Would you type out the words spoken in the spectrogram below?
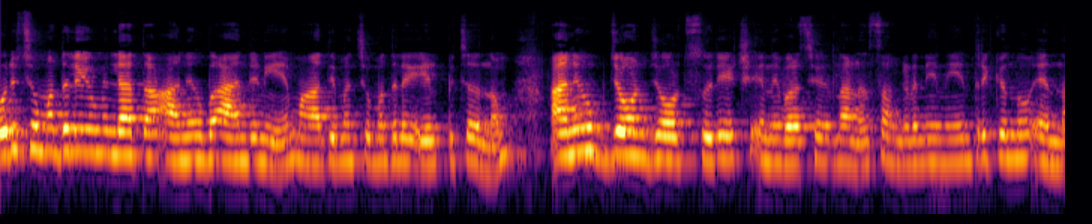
ഒരു ചുമതലയുമില്ലാത്ത അനൂപ് ആന്റണിയെ മാധ്യമ ചുമതല ഏൽപ്പിച്ചതെന്നും അനൂപ് ജോൺ ജോർജ് സുരേഷ് എന്നിവർ ചേർന്നാണ് സംഘടനയെ നിയന്ത്രിക്കുന്നു എന്ന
